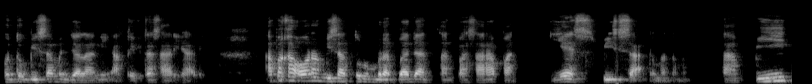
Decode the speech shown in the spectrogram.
untuk bisa menjalani aktivitas sehari-hari. Apakah orang bisa turun berat badan tanpa sarapan? Yes, bisa, teman-teman. Tapi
